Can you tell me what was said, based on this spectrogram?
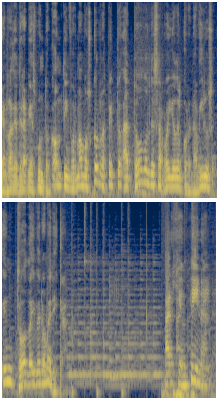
En radioterapias.com te informamos con respecto a todo el desarrollo del coronavirus en toda Iberoamérica. Argentina.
